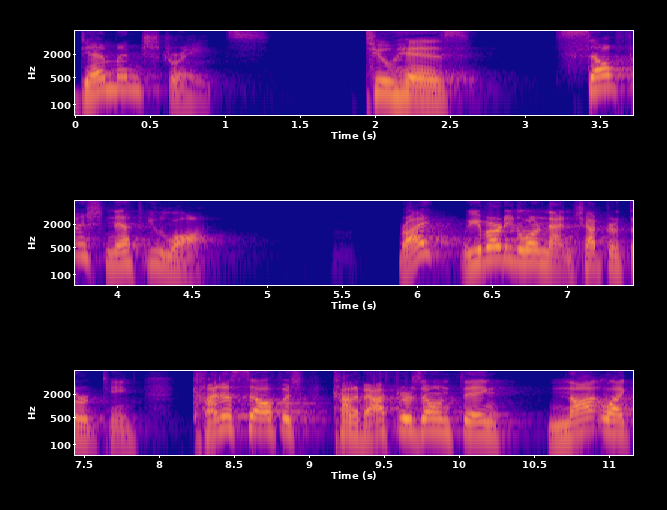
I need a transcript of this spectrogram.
demonstrates to his selfish nephew Lot. Right? We've already learned that in chapter 13. Kind of selfish, kind of after his own thing, not like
